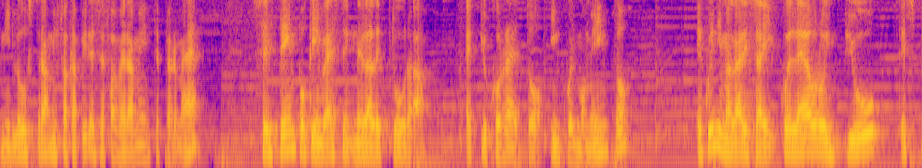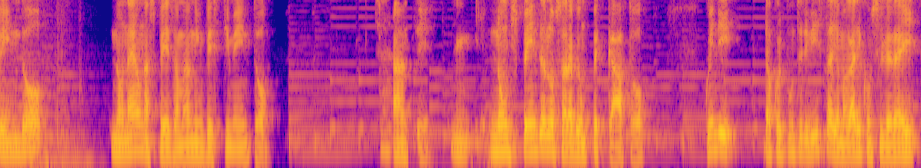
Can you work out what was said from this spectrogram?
mi illustra, mi fa capire se fa veramente per me, se il tempo che investe nella lettura è più corretto in quel momento e quindi magari sai quell'euro in più che spendo non è una spesa ma è un investimento certo. anzi non spenderlo sarebbe un peccato quindi da quel punto di vista io magari consiglierei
